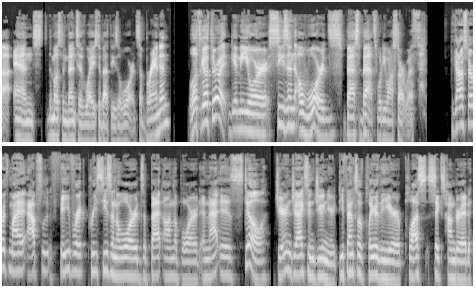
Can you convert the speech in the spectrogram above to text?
uh, and the most inventive ways to bet these awards. So, Brandon, let's go through it. Give me your season awards best bets. What do you want to start with? I got to start with my absolute favorite preseason awards bet on the board, and that is still Jaren Jackson Jr., Defensive Player of the Year, plus 600.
